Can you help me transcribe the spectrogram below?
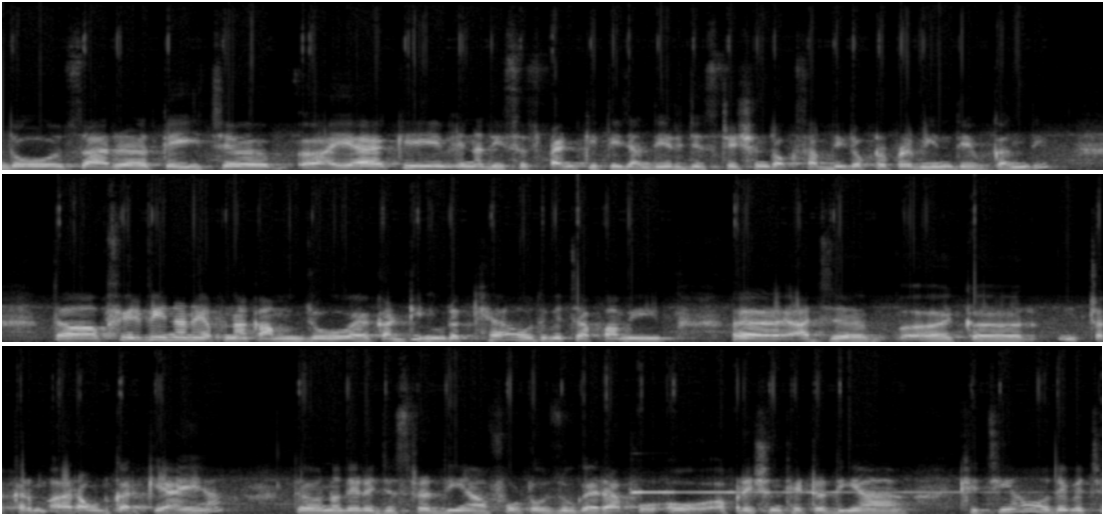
2023 ਚ ਆਇਆ ਹੈ ਕਿ ਇਹਨਾਂ ਦੀ ਸਸਪੈਂਡ ਕੀਤੀ ਜਾਂਦੀ ਰਜਿਸਟ੍ਰੇਸ਼ਨ ਡਾਕਟਰ ਸਾਹਿਬ ਦੀ ਡਾਕਟਰ ਪ੍ਰਵੀਨ ਦੇਵਗਨ ਦੀ। ਤਾਂ ਫਿਰ ਵੀ ਇਹਨਾਂ ਨੇ ਆਪਣਾ ਕੰਮ ਜੋ ਹੈ ਕੰਟੀਨਿਊ ਰੱਖਿਆ। ਉਹਦੇ ਵਿੱਚ ਆਪਾਂ ਵੀ ਅੱਜ ਇੱਕ ਚੱਕਰ ਰਾਊਂਡ ਕਰਕੇ ਆਏ ਹਾਂ। ਅਤੇ ਉਹਨਾਂ ਦੇ ਰਜਿਸਟਰ ਦੀਆਂ ਫੋਟੋਜ਼ ਵਗੈਰਾ ਆਪਰੇਸ਼ਨ ਥੀਏਟਰ ਦੀਆਂ ਖਿੱਚੀਆਂ। ਉਹਦੇ ਵਿੱਚ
